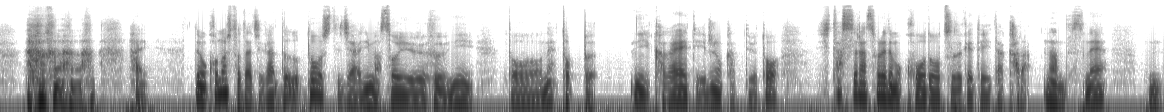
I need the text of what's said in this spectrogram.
はい。でもこの人たちがどうしてじゃあ今そういうふうにと、ね、トップに輝いているのかっていうとひたすらそれでも行動を続けていたからなんですね、うん。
